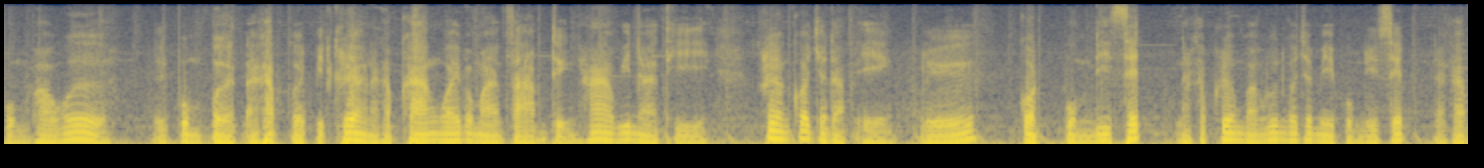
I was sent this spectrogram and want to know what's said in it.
ปุ่ม power หรือปุ่มเปิดนะครับ เปิดปิดเครื่องนะครับ ค้างไว้ประมาณ 3-5 วินาที เครื่องก็จะดับเอง หรือกดปุ่ม reset นะครับ เครื่องบางรุ่นก็จะมีปุ่ม reset นะครับ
